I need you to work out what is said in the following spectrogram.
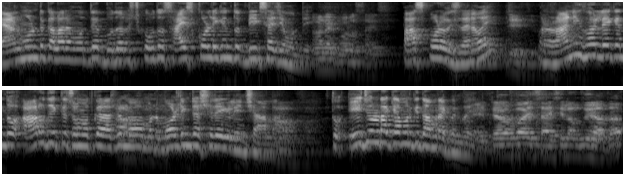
অ্যালমন্ড কালারের মধ্যে বুদাপেস্ট কবুতর সাইজ করলে কিন্তু বিগ সাইজের মধ্যে। অনেক বড় সাইজ পাসপোর্ট হয়েছে তাই না ভাই? জি জি। মানে রানিং হলে কিন্তু আরও দেখতে চমৎকার আসবে মানে মল্টিংটা সেরে গেলে ইনশাআল্লাহ। হ্যাঁ, হ্যাঁ। তো এই জোড়াটা কেমন কি দাম রাখবেন ভাই? এটাও ভাই চাইছিলাম দুই হাজার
